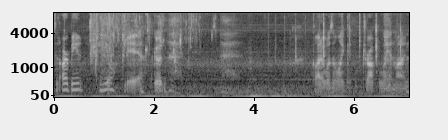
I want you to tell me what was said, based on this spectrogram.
Is it RB to heal? Yeah, good. Glad it wasn't like drop landmine.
